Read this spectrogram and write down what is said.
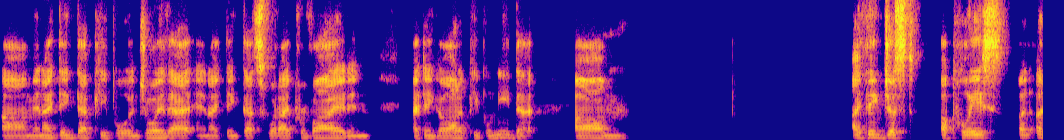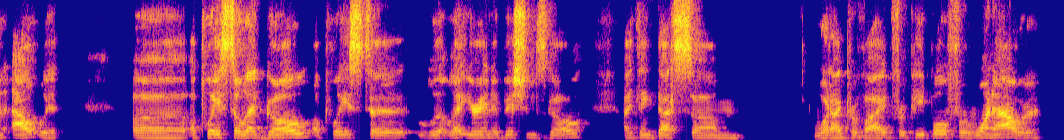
Um, and I think that people enjoy that. And I think that's what I provide. And I think a lot of people need that. Um, I think just a place, an, an outlet, uh, a place to let go, a place to let your inhibitions go. I think that's um, what I provide for people. For one hour,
